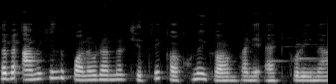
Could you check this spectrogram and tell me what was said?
তবে আমি কিন্তু পোলাও রান্নার ক্ষেত্রে কখনোই গরম পানি অ্যাড করি না।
